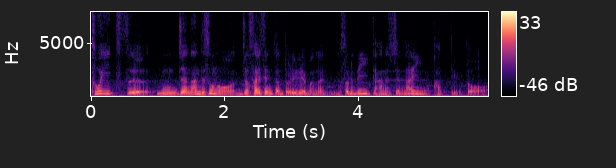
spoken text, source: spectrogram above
と言いつつんじゃあなんでそのじゃあ最先端取り入れればなそれでいいって話じゃないのかっていうと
